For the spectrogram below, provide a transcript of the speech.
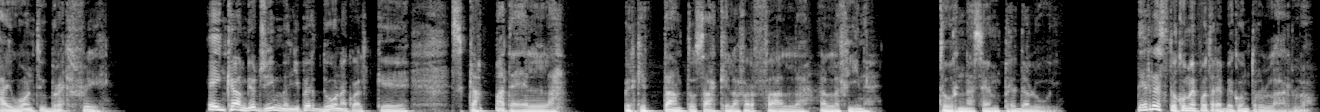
I Want to Break Free. E in cambio Jim gli perdona qualche scappatella, perché tanto sa che la farfalla, alla fine, torna sempre da lui. Del resto come potrebbe controllarlo?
